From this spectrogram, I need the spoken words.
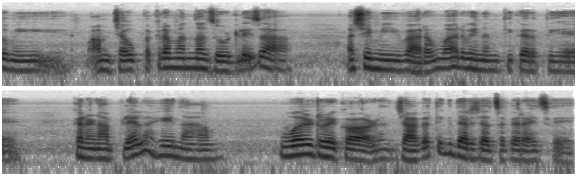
तुम्ही आमच्या उपक्रमांना जोडले जा अशी मी वारंवार विनंती करते आहे कारण आपल्याला हे नाम वर्ल्ड रेकॉर्ड जागतिक दर्जाचं करायचं आहे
